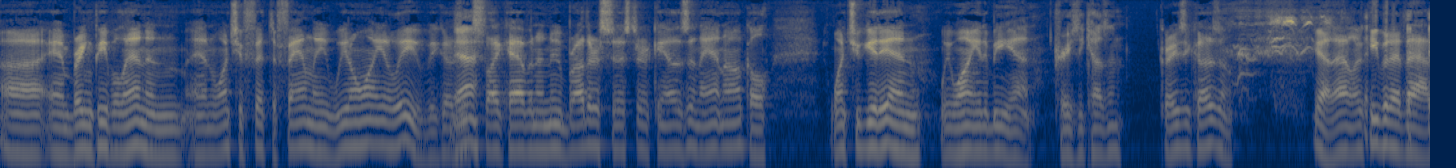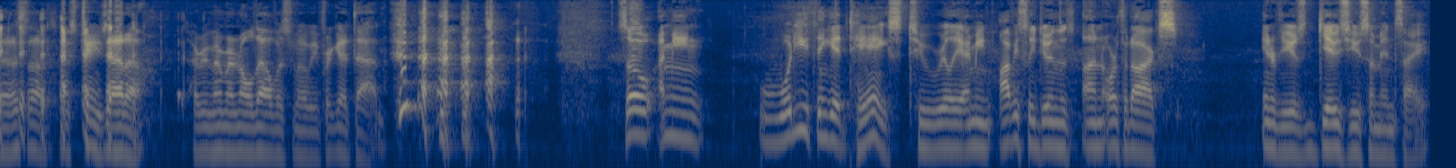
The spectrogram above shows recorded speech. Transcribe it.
uh, and bring people in and and once you fit the family we don't want you to leave because Yeah. it's like having a new brother sister cousin aunt and uncle. Once you get in we want you to be in. Crazy cousin. crazy cousin. Yeah that let's keep it at that. Let's, uh, let's change that up. I remember an old elvis movie. Forget that. So, I mean, what do you think it takes to really? I mean, obviously, doing those unorthodox interviews gives you some insight,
